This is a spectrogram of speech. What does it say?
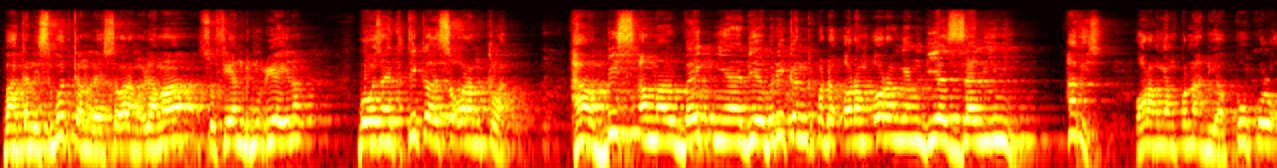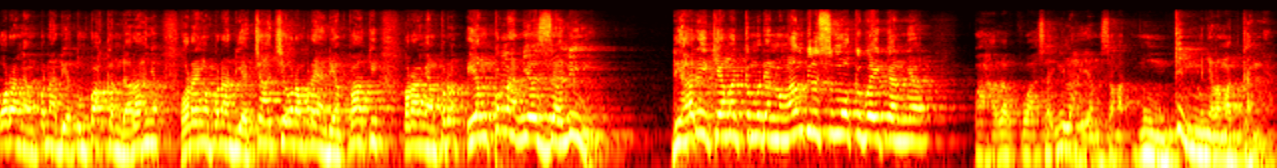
Bahkan disebutkan oleh seorang ulama Sufyan bin Uyainah bahwasanya ketika seorang kelak habis amal baiknya dia berikan kepada orang-orang yang dia zalimi. Habis. Orang yang pernah dia pukul, orang yang pernah dia tumpahkan darahnya, orang yang pernah dia caci, orang pernah dia paki, orang yang pernah yang pernah dia zalimi. Di hari kiamat kemudian mengambil semua kebaikannya. Pahala puasa inilah yang sangat mungkin menyelamatkannya.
